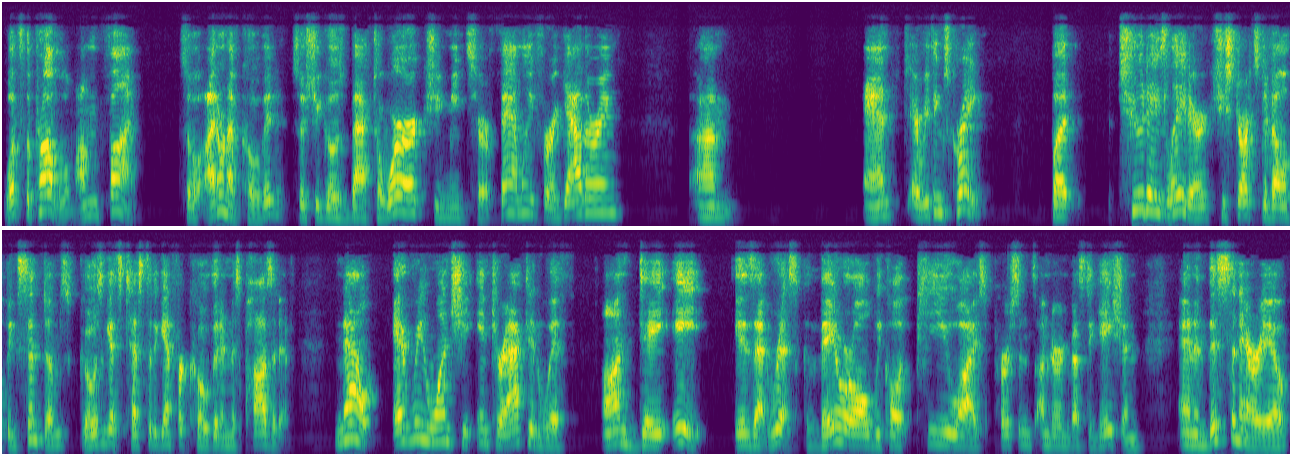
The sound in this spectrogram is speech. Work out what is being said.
What's the problem? I'm fine. So I don't have COVID. So she goes back to work. She meets her family for a gathering. Um, and everything's great. But two days later, she starts developing symptoms, goes and gets tested again for COVID and is positive. Now, everyone she interacted with on day eight is at risk. They are all, we call it PUIs, persons under investigation. And in this scenario,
